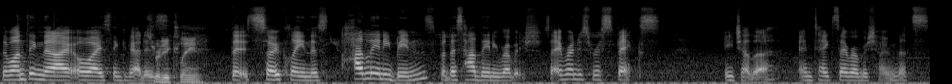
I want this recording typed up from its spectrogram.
The one thing that I always think about is it's really clean. That it's so clean. There's hardly any bins, but there's hardly any rubbish. So everyone just respects each other and takes their rubbish home. That's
